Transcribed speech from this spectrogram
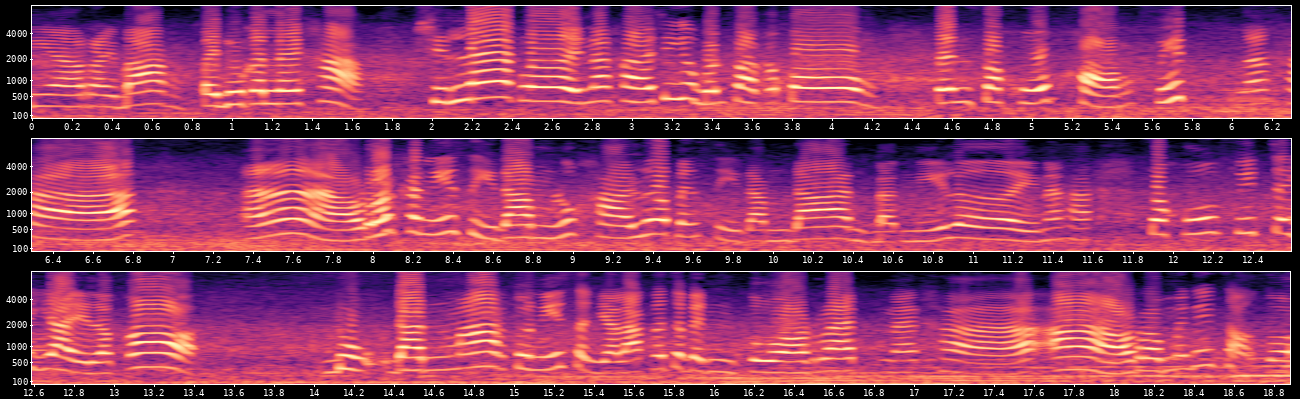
มีอะไรบ้างไปดูกันเลยค่ะ ชิ้นแรกเลยนะคะ ที่อยู่บนฝากระโปรง เป็นสกู๊ปของฟิตนะคะอ่ารถคันนี้สีดำลูกค้าเลือกเป็นสีดำด้านแบบนี้เลยนะคะสกู๊ปฟิตจะใหญ่แล้วก็ดุดันมากตัวนี้สัญลักษณ์ก็จะเป็นตัวแรดนะคะอ่าเราไม่ได้เจาะตัว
